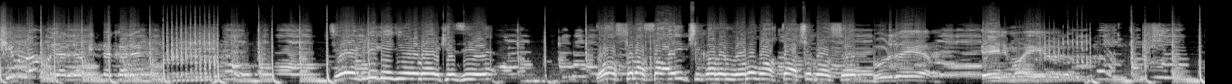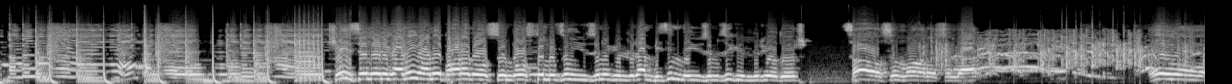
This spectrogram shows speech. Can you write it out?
Kim lan bu yerden bitme karı? Tebrik ediyorum herkesi. Dostuna sahip çıkanın yolu bahtı açık olsun. Buradayım. Elma yiyorum. Kimseleri gani gani para da olsun. Dostumuzun yüzünü güldüren bizim de yüzümüzü güldürüyordur. Sağ olsun var olsunlar. Evet.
